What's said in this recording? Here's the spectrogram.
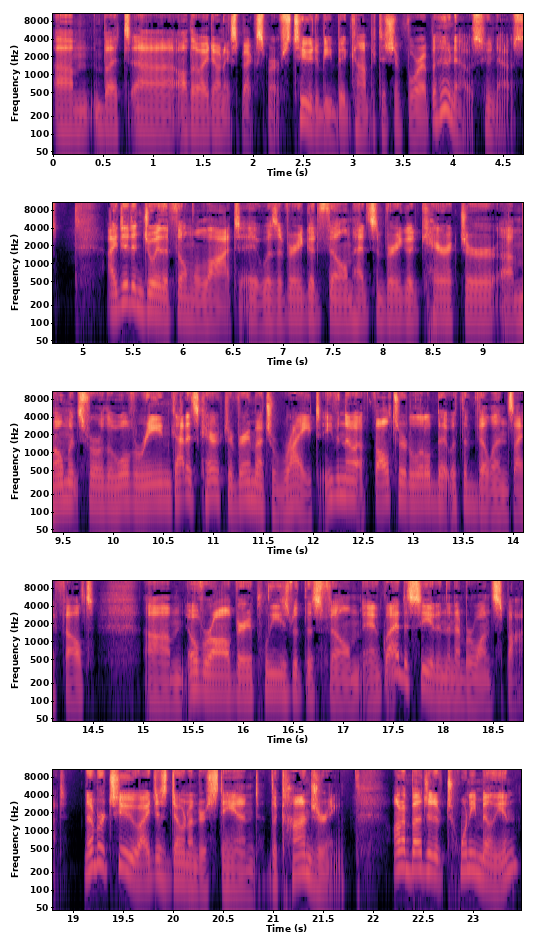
Um, but uh, although I don't expect Smurfs 2 to be big competition for it, but who knows? Who knows? I did enjoy the film a lot. It was a very good film, had some very good character uh, moments for the Wolverine, got his character very much right, even though it faltered a little bit with the villains, I felt. Um, overall, very pleased with this film and glad to see it in the number one spot. Number two, I just don't understand The Conjuring. On a budget of 20 million,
